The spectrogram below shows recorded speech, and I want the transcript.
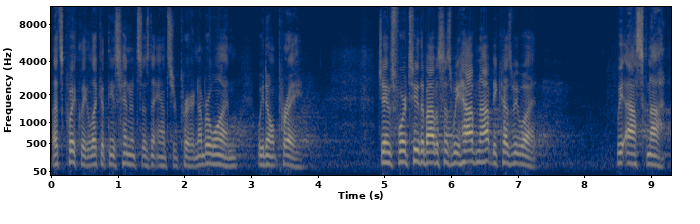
Let's quickly look at these hindrances to answered prayer. Number one, we don't pray. James 4 2, the Bible says, We have not because we what? We ask not.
